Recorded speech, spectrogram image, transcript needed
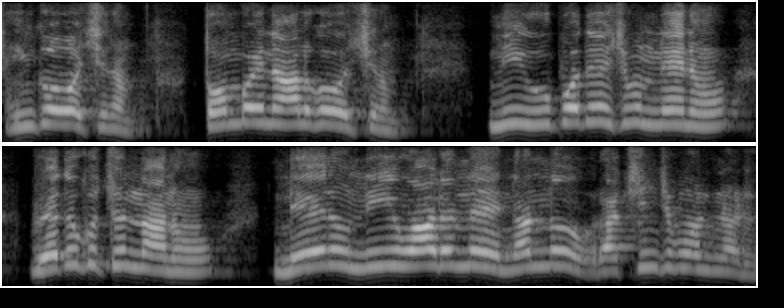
ఇంకో వచనం తొంభై నాలుగో వచనం. నీ ఉపదేశం నేను వెతుకుచున్నాను నేను నీ వాడనే నన్ను రక్షించమంటున్నాడు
